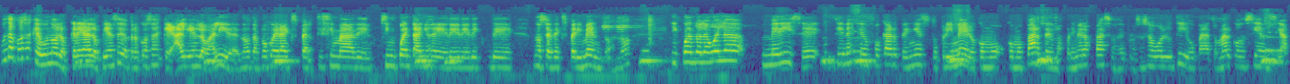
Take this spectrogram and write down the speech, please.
una cosa es que uno lo crea, lo piensa y otra cosa es que alguien lo valide, ¿no? Tampoco era expertísima de 50 años de, no sé, de experimentos, ¿no? Y cuando la abuela me dice, tienes que enfocarte en esto primero como, como parte de los primeros pasos del proceso evolutivo para tomar conciencia,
